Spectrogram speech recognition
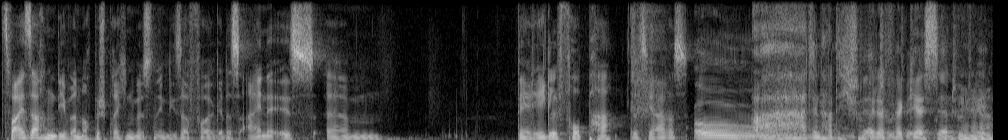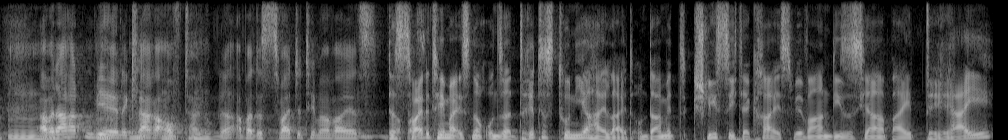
Zwei Sachen, die wir noch besprechen müssen in dieser Folge. Das eine ist ähm, der Regelfauxpas des Jahres. Oh. Ah, den hatte ich schon Der wieder tut vergessen. Weh, der tut Ja. weh. Aber da hatten wir eine klare Aufteilung, ne? Aber das zweite Thema war jetzt. Das zweite Thema ist noch unser drittes Turnier-Highlight und damit schließt sich der Kreis. Wir waren dieses Jahr bei drei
